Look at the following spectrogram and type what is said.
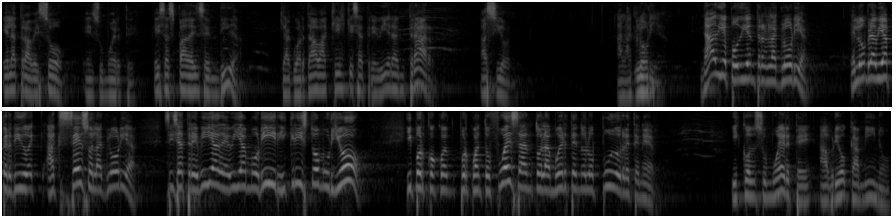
él atravesó en su muerte esa espada encendida que aguardaba aquel que se atreviera a entrar a Sión, a la gloria. Nadie podía entrar a la gloria. El hombre había perdido acceso a la gloria. Si se atrevía debía morir y Cristo murió. Y por, por cuanto fue santo, la muerte no lo pudo retener. Y con su muerte abrió camino,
